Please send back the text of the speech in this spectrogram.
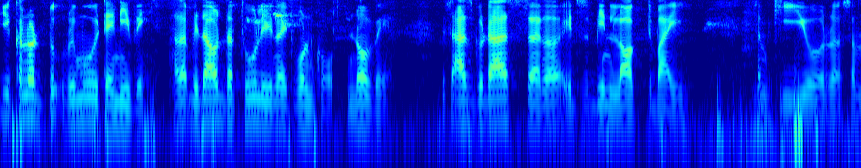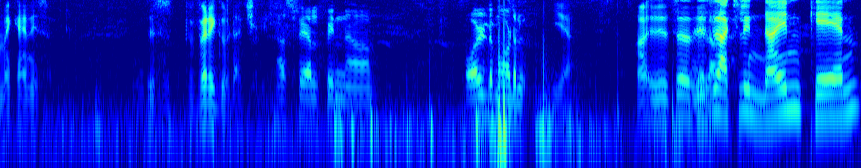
you cannot do, remove it anyway without the tool you know it won't go nowhere it's as good as you know it's been locked by some key or uh, some mechanism this is very good actually AustriAlpin uh, old model. Yeah. Uh, it's a, this is actually 9 kN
